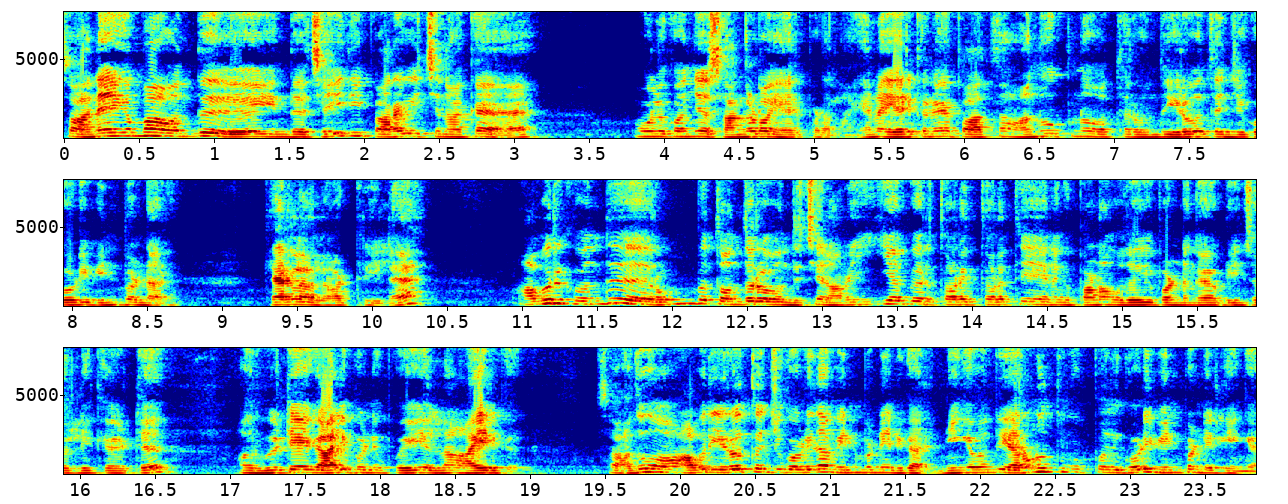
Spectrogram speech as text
ஸோ அநேகமாக வந்து இந்த செய்தி பரவிச்சுனாக்க உங்களுக்கு கொஞ்சம் சங்கடம் ஏற்படலாம். ஏன்னா ஏற்கனவே பார்த்தோம் அனூப்னு ஒருத்தர் வந்து இருபத்தஞ்சி கோடி வின் பண்ணார் கேரளா லாட்ரியில் அவருக்கு வந்து ரொம்ப தொந்தரவு வந்துச்சு. நிறைய பேர் துறை துரத்தி எனக்கு பணம் உதவி பண்ணுங்க அப்படின்னு சொல்லி கேட்டு அவர் வீட்டையே காலி பண்ணி போய் எல்லாம் ஆயிருக்கு. ஸோ அதுவும் அவர் இருபத்தஞ்சி கோடி தான் வின் பண்ணியிருக்காரு. நீங்கள் வந்து இரநூத்தி முப்பது கோடி வின் பண்ணியிருக்கீங்க.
